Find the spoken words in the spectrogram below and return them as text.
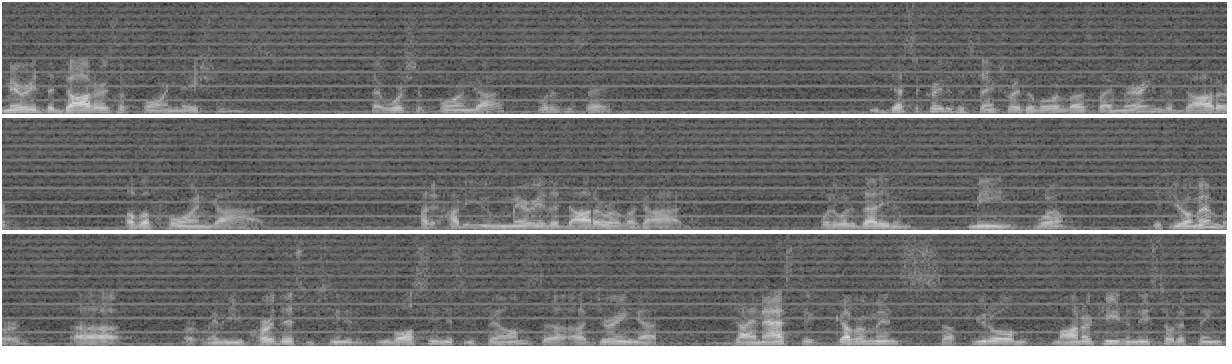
married the daughters of foreign nations that worship foreign gods? What does it say? You desecrated the sanctuary the Lord loves by marrying the daughter of a foreign god. How do, how do you marry the daughter of a god? What, what does that even mean? Well, if you remember, uh, or maybe you've heard this, you've seen it, we've all seen this in films, uh, uh, during uh, dynastic governments, uh, feudal monarchies, and these sort of things,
